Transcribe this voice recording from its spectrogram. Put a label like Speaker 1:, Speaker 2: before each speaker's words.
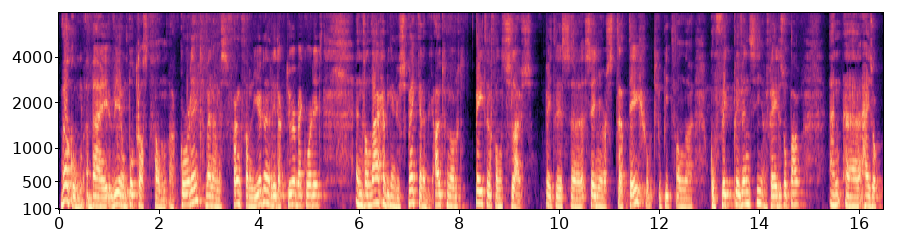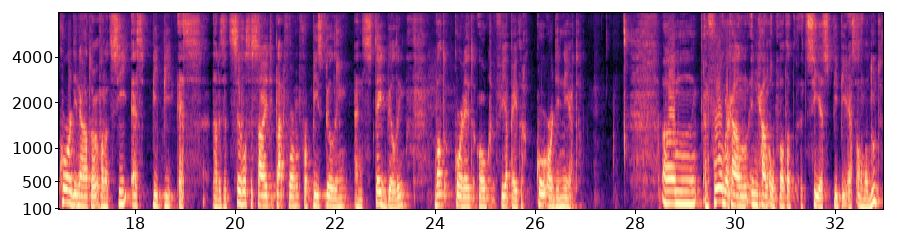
Speaker 1: Welkom bij weer een podcast van uh, Cordate. Mijn naam is Frank van Lierde, redacteur bij Cordate. En vandaag heb ik een gesprek en heb ik uitgenodigd Peter van Sluis. Peter is uh, senior strateeg op het gebied van uh, conflictpreventie en vredesopbouw. En hij is ook coördinator van het CSPPS. Dat is het Civil Society Platform for Peacebuilding and State Building, wat Cordate ook via Peter coördineert. Um, en voor we gaan ingaan op wat het, het CSPPS allemaal doet,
